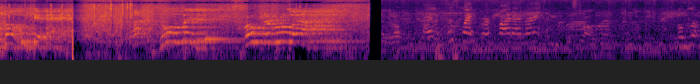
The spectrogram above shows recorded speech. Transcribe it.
Oh yeah! Zoom in! Broke the ruler! Okay, let's just wait for a photo, mate. Thumbs up.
